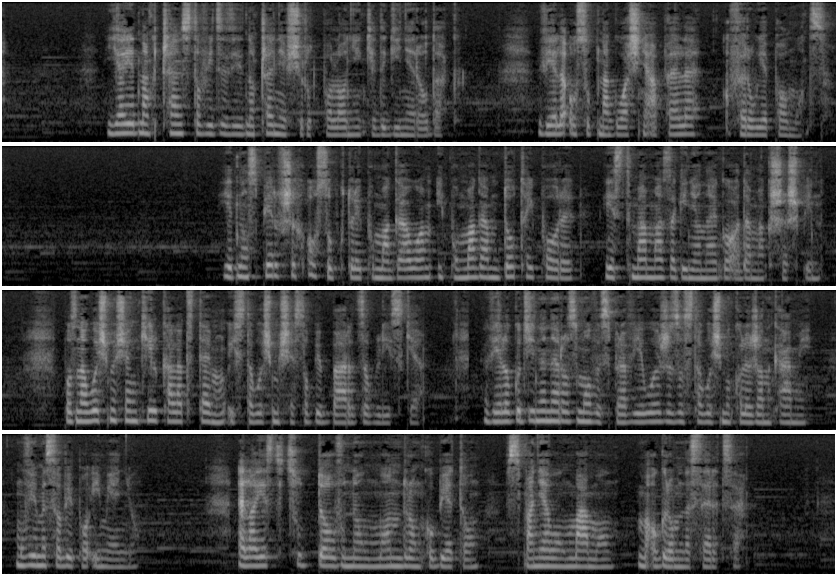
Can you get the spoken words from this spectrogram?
Ja jednak często widzę zjednoczenie wśród Polonii, kiedy ginie rodak. Wiele osób nagłaśnia apele, oferuje pomoc. Jedną z pierwszych osób, której pomagałam i pomagam do tej pory, jest mama zaginionego Adama Krzyszpin. Poznałyśmy się kilka lat temu i stałyśmy się sobie bardzo bliskie. Wielogodzinne rozmowy sprawiły, że zostałyśmy koleżankami. Mówimy sobie po imieniu. Ela jest cudowną, mądrą kobietą, wspaniałą mamą, ma ogromne serce.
